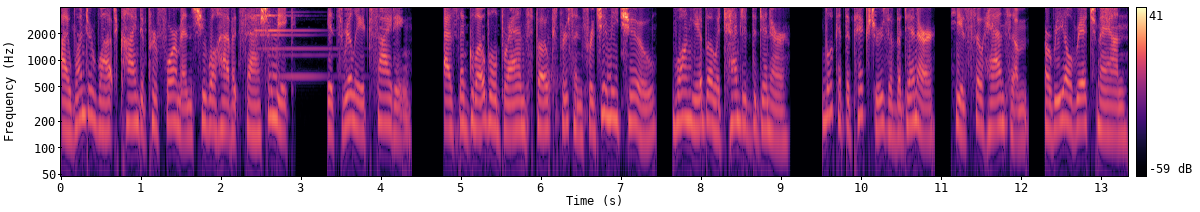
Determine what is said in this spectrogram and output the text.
I wonder what kind of performance she will have at Fashion Week. It's really exciting. As the global brand spokesperson for Jimmy Choo, Wang Yibo attended the dinner. Look at the pictures of the dinner, he is so handsome, a real rich man.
